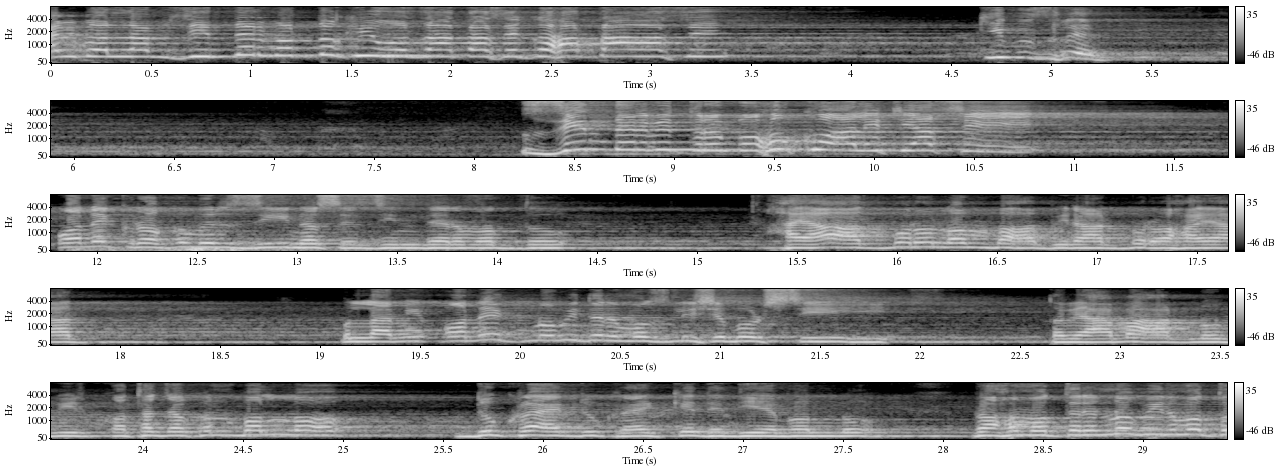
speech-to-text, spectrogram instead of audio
আমি বললাম জিন্দের মধ্যে কি ওজাত আছে কহা তাও আছে। কি বুঝলেন? জিনদের ভিতরে বহু কোয়ালিটি আছে। অনেক রকমের জিন আছে জিনদের মধ্যে। হায়াত বড় লম্বা, বিরাট বড় হায়াত। বললাম, আমি অনেক নবীদের মজলিসে বসছি। তবে আমার নবীর কথা যখন বলল, ডুকরায় ডুকরায় কেঁদে দিয়ে বলল, রহমতের নবীর মতো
